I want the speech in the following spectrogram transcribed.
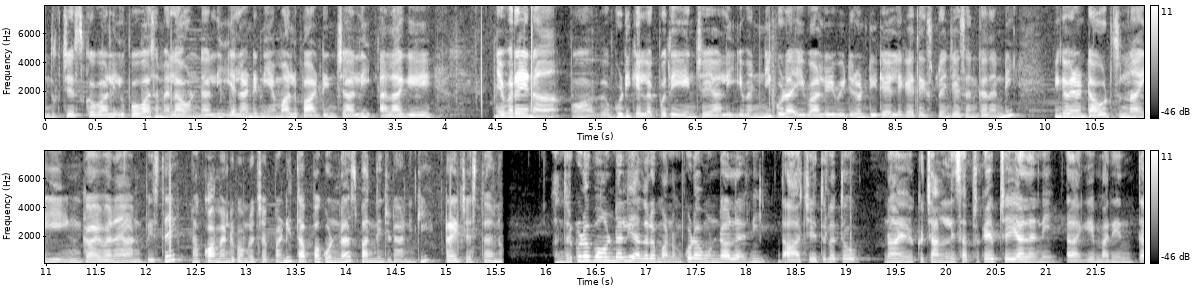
ఎందుకు చేసుకోవాలి? ఉపవాసం ఎలా ఉండాలి? ఎలాంటి నియమాలు పాటించాలి? అలాగే ఎవరైనా గుడికి వెళ్ళకపోతే ఏం చేయాలి? ఇవన్నీ కూడా ఇవాళ వీడియోలో డీటెయిల్గా అయితే ఎక్స్ప్లెయిన్ చేశాను కదండి. మీకు ఏమైనా డౌట్స్ ఉన్నాయి ఇంకా ఏమైనా అనిపిస్తే నాకు కామెంట్ రూపంలో చెప్పండి. తప్పకుండా స్పందించడానికి ట్రై చేస్తాను. అందరు కూడా బాగుండాలి అందులో మనం కూడా ఉండాలని ఆ చేతులతో నా యొక్క ఛానల్ని సబ్స్క్రైబ్ చేయాలని అలాగే మరింత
